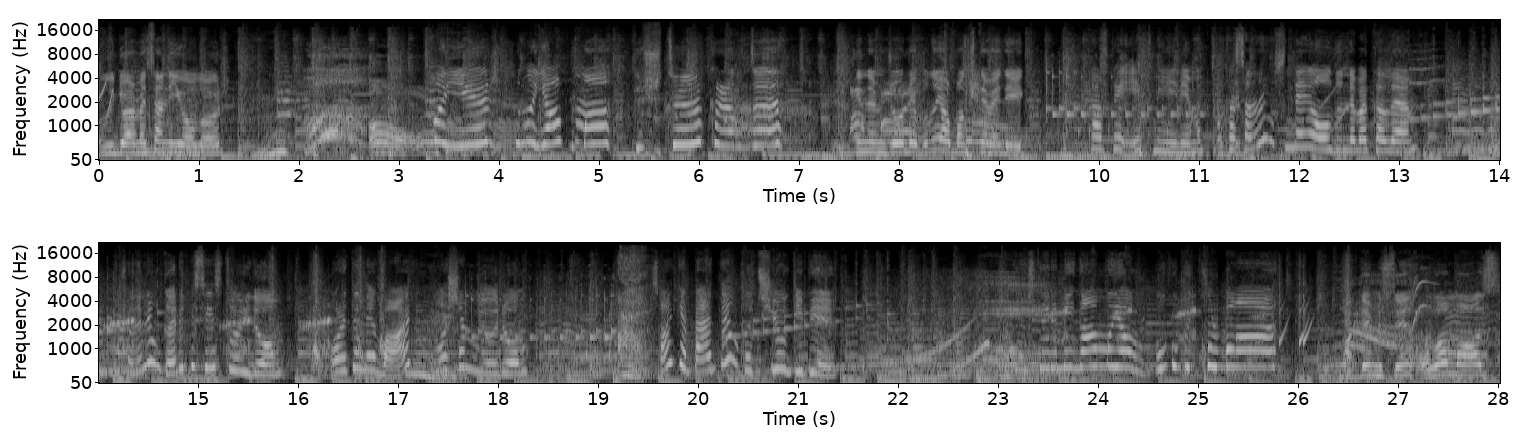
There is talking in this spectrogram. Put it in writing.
Onu görmesen iyi olur. Hayır. Bunu yapma. Düştü. Kırıldı. Üzgünüm Jolie. Bunu yapmak istemedik. Kavga etmeyelim. Kasanın içinde ne olduğuna bakalım. Sanırım garip bir ses duydum. Orada ne var? Ulaşamıyorum. Sanki benden kaçıyor gibi. Gözlerime inanmıyorum. Bu bir kurbağa. Ciddi misin? Olamaz.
